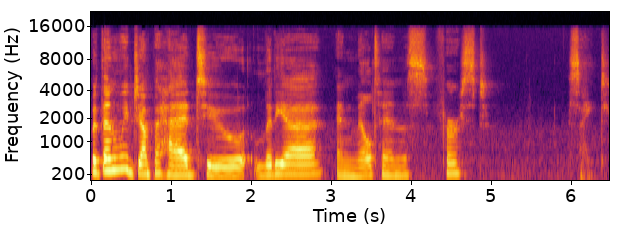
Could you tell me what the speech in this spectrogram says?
But then we jump ahead to Lydia and Milton's first sight.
